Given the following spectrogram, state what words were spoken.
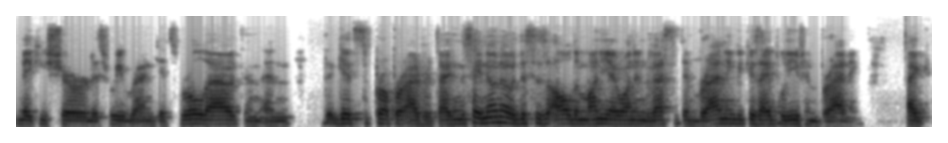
making sure this rebrand gets rolled out and and gets the proper advertising. They say no no this is all the money i want to invest in branding because i believe in branding. Like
